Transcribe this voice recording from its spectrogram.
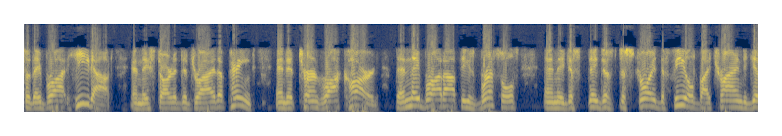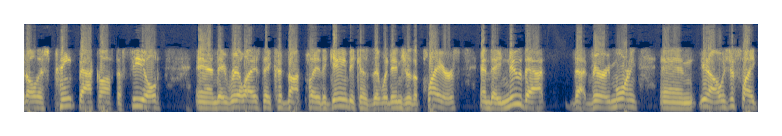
So they brought heat out and they started to dry the paint and it turned rock hard. Then they brought out these bristles and they just they just destroyed the field by trying to get all this paint back off the field and they realized they could not play the game because it would injure the players and they knew that that very morning and you know it was just like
